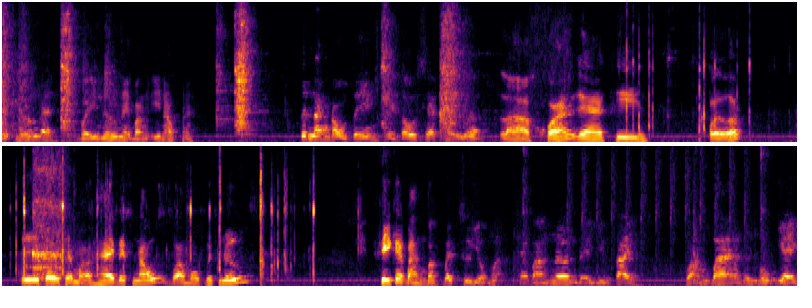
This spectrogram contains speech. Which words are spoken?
Bếp nướng đây, vỉ nướng này bằng inox nè tính năng đầu tiên thì tôi sẽ thử là khóa ga khi tắt lửa. Thì tôi sẽ mở hai bếp nấu và một bếp nướng. Khi các bạn bật bếp sử dụng các bạn nên để giữ tay khoảng 3 đến 4 giây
